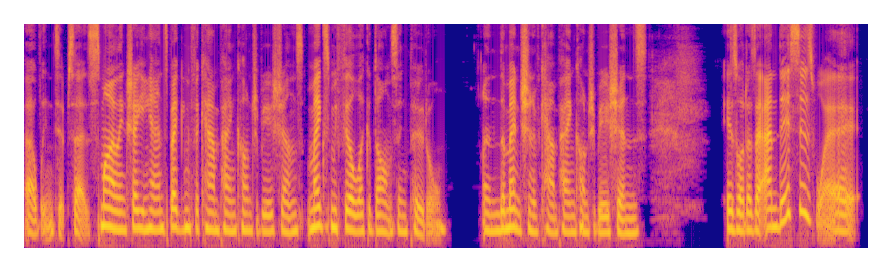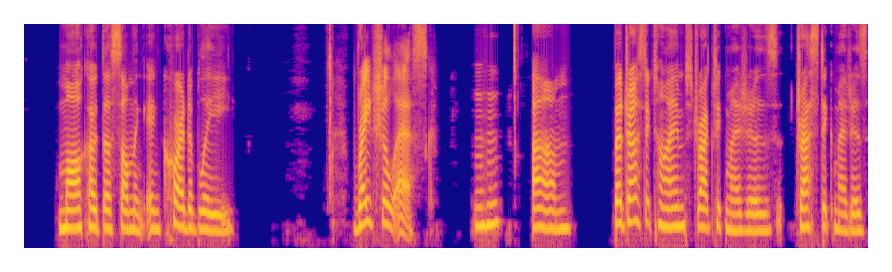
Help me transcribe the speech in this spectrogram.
uh, Wingtip says, smiling, shaking hands, begging for campaign contributions, makes me feel like a dancing poodle. And the mention of campaign contributions is what does it. And this is where Marco does something incredibly Rachel esque. Mm-hmm. Um, but drastic times, drastic measures, drastic measures.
